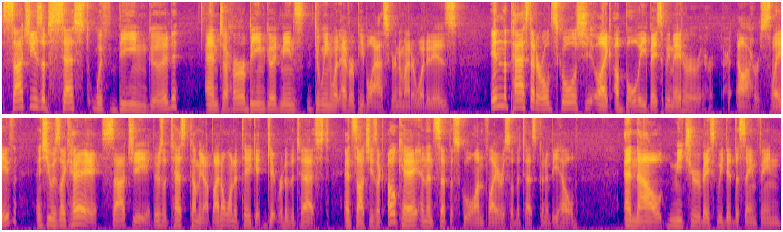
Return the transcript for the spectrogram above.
Sachi is obsessed with being good, and to her, being good means doing whatever people ask her, no matter what it is. In the past, at her old school, she like a bully basically made her her, uh, her slave, and she was like, "Hey, Sachi, there's a test coming up. I don't want to take it. Get rid of the test." And Sachi's like, "Okay," and then set the school on fire so the test couldn't be held. And now Michiru basically did the same thing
